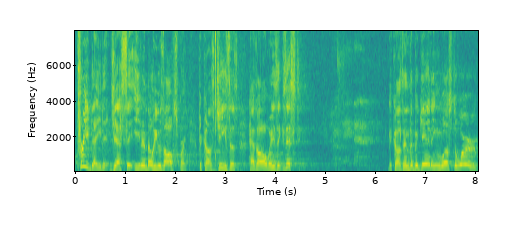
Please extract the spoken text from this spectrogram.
predated Jesse, even though he was offspring, because Jesus has always existed. Because in the beginning was the Word,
